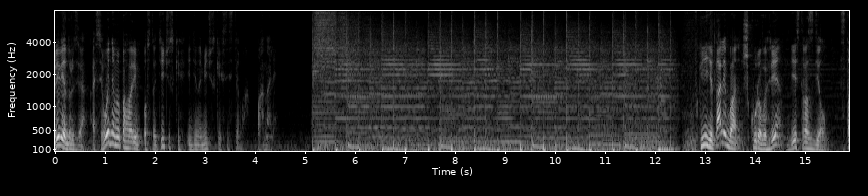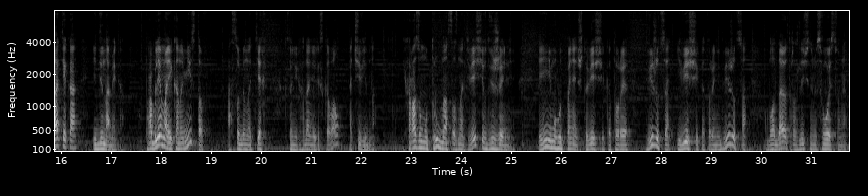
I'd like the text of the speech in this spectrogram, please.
Привет, друзья! А сегодня мы поговорим о статических и динамических системах. Погнали! В книге Талиба «Шкура в игре» есть раздел «Статика и динамика». Проблема экономистов, особенно тех, кто никогда не рисковал, очевидна. Их разуму трудно осознать вещи в движении. И они не могут понять, что вещи, которые движутся, и вещи, которые не движутся, обладают различными свойствами.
